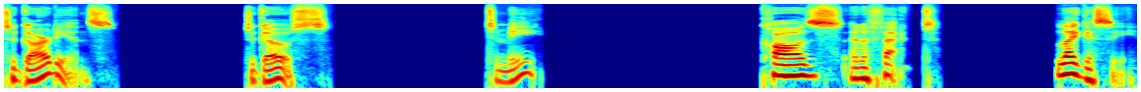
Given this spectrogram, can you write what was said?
to guardians, to ghosts, to me. Cause and effect. Legacy.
